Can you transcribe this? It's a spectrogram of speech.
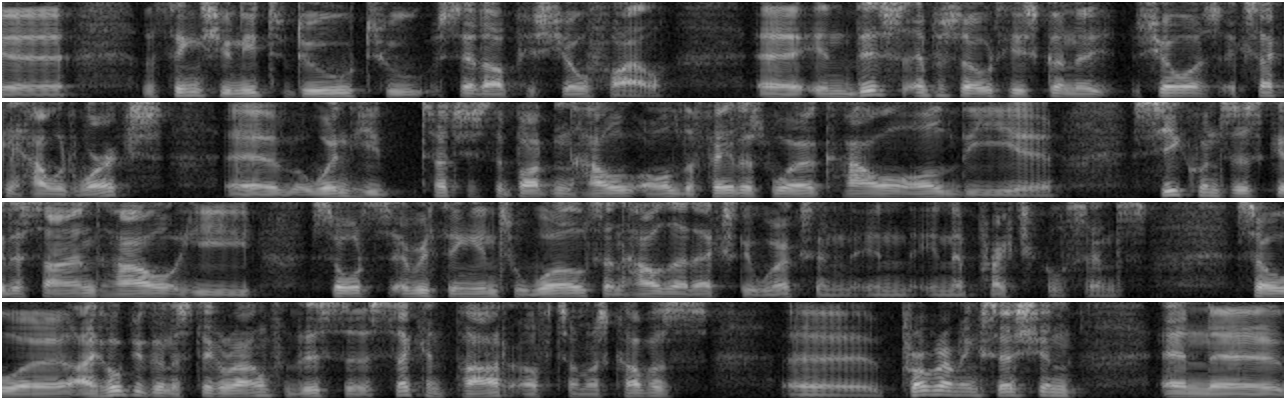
uh, the things you need to do to set up his show file. Uh, in this episode, he's going to show us exactly how it works. when he touches the button, how all the faders work, how all the sequences get assigned, how he sorts everything into worlds, and how that actually works in, in, in a practical sense. So uh, I hope you're going to stick around for this uh, second part of Thomas Koppers' uh, programming session. And uh,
